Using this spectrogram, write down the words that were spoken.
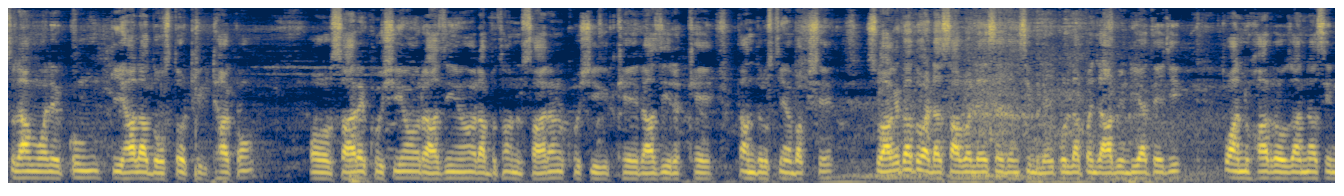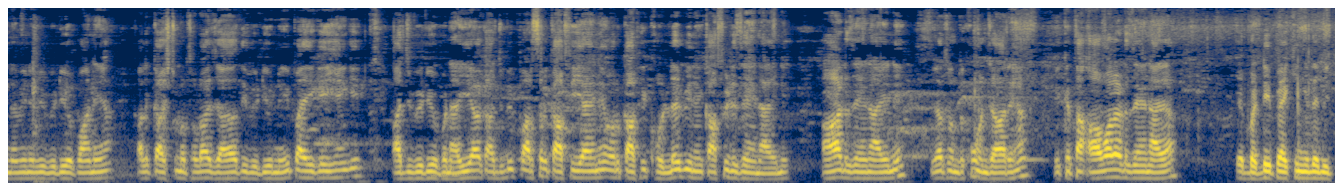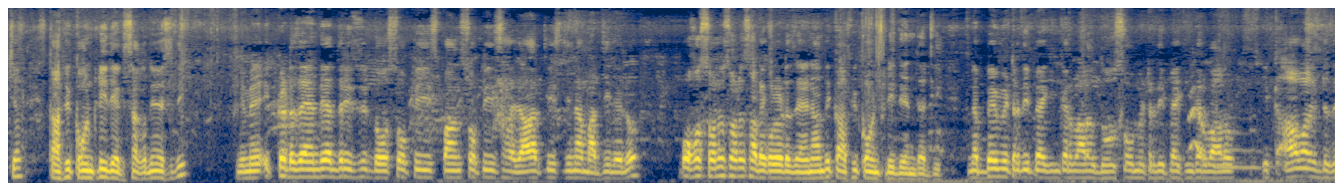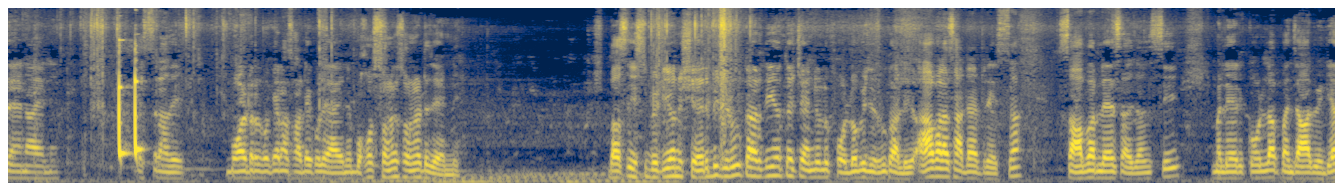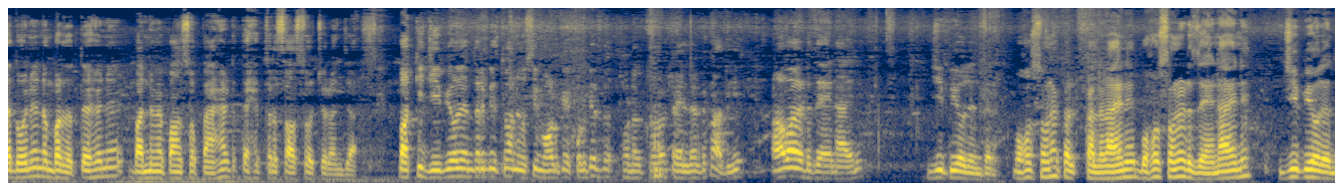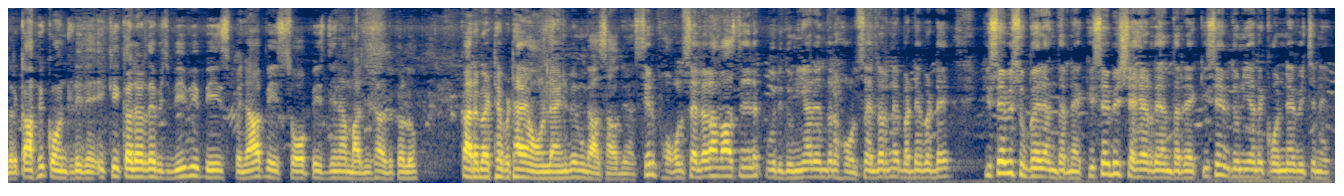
ਅਸਲਾਮੁਅਲੈਕੁਮ ਕੀ ਹਾਲ ਆ ਦੋਸਤੋ? ਠੀਕ ਠਾਕ ਹੋ? ਔਰ ਸਾਰੇ ਖੁਸ਼ੀ ਹੋ ਰਾਜ਼ੀ ਹੋ? ਰੱਬ ਤੁਹਾਨੂੰ ਸਾਰਿਆਂ ਨੂੰ ਖੁਸ਼ੀ ਰੱਖੇ, ਰਾਜ਼ੀ ਰੱਖੇ, ਤੰਦਰੁਸਤੀਆਂ ਬਖਸ਼ੇ। ਸਵਾਗਤ ਆ ਤੁਹਾਡਾ ਸਾਵਲ S agency Malerkotla Punjab India ਤੇ ਜੀ। ਤੁਹਾਨੂੰ ਹਰ ਰੋਜ਼ਾਨਾ ਅਸੀਂ ਨਵੀਂ ਨਵੀਂ ਵੀਡੀਓ ਪਾਣੇ ਆ ਕੱਲ ਕਸਟਮਰ ਥੋੜਾ ਜ਼ਿਆਦਾ ਦੀ ਵੀਡੀਓ ਨਹੀਂ ਪਾਈ ਗਈ ਹੈਗੀ। ਅੱਜ ਵੀਡੀਓ ਬਣਾਈ ਆ। ਅੱਜ ਵੀ ਪਾਰਸਲ ਕਾਫੀ ਆਏ ਨੇ ਔਰ ਕਾਫੀ ਖੋਲੇ ਵੀ ਨੇ, ਕਾਫੀ ਡਿਜ਼ਾਈਨ ਆਏ ਨੇ। ਆਹ ਡਿਜ਼ਾਈਨ ਆਏ ਨੇ, ਜਿਹੜਾ ਤੁਹਾਨੂੰ ਦਿਖਾਉਣ ਜਾ ਰਹੇ। ਹਾਂ ਇੱਕ ਤਾਂ ਆਹ ਵਾਲਾ ਡਿਜ਼ਾਈਨ ਆਇਆ। ਇਹ ਵੱਡੀ ਪੈਕਿੰਗ ਦੇ ਵਿੱਚ। ਕਾਫੀ ਕੁਆਂਟੀਟੀ ਦੇਖ ਸਕਦੇ ਹੋ ਇਸ ਦੀ। ਜਿਵੇਂ ਇੱਕ ਡਿਜ਼ਾਈਨ ਦੇ ਅੰਦਰ ਹੀ ਤੁਸੀਂ 200 ਪੀਸ 500 ਪੀਸ 1000 ਪੀਸ ਜਿੰਨਾ ਮਰਜ਼ੀ ਲੈ ਲਓ। ਬਹੁਤ ਸੋਹਣੇ ਸੋਹਣੇ ਸਾਡੇ ਕੋਲ ਡਿਜ਼ਾਈਨ ਆਉਂਦੇ, ਕਾਫੀ ਕੁਆਂਟੀਟੀ ਦੇ ਅੰਦਰ ਜੀ। 90 ਮੀਟਰ ਦੀ ਪੈਕਿੰਗ ਕਰਵਾ ਲਓ 200 ਮੀਟਰ ਦੀ ਪੈਕਿੰਗ ਕਰਵਾ ਲਓ। ਇੱਕ ਆਹ ਵਾਲੇ ਡਿਜ਼ਾਈਨ ਆਏ ਨੇ। ਇਸ ਤਰ੍ਹਾਂ ਦੇ ਬਾਰਡਰ ਵਗੈਰਾ ਸਾਡੇ ਕੋਲ ਆਏ ਨੇ। ਬਹੁਤ ਸੋਹਣੇ ਸੋਹਣੇ ਡਿਜ਼ਾਈਨ ਨੇ। ਬਸ ਇਸ ਵੀਡੀਓ ਨੂੰ ਸ਼ੇਅਰ ਵੀ ਜਰੂਰ ਕਰ ਦਿਓ ਤੇ ਚੈਨਲ ਨੂੰ ਫੋਲੋ ਵੀ ਜਰੂਰ ਕਰ ਲਿਓ। ਆਹ ਵਾਲਾ ਸਾਡਾ ਐਡਰੈਸ ਆ ਸਾਬਰਲੈਸ ਏਜੰਸੀ ਮਲੇਰਕੋਲਾ ਪੰਜਾਬ ਇੰਡੀਆ ਦੋਨੇ ਨੰਬਰ ਦਿੱਤੇ ਹੋਏ ਨੇ 92565 73754 ਬਾਕੀ ਜੀਪੀਓ ਦੇ ਅੰਦਰ ਵੀ ਤੁਹਾਨੂੰ ਅਸੀਂ ਮੋੜ ਕੇ ਖੋਲ ਕੇ ਥੋੜਾ ਥੋੜਾ ਟ੍ਰੇਲਰ ਦਿਖਾ ਦਈਏ। ਆਹ ਵਾਲਾ ਡਿਜ਼ਾਈਨ ਆਏ ਨੇ ਜੀਪੀਓ ਦੇ ਅੰਦਰ। ਬਹੁਤ ਸੋਹਣੇ ਕਲਰ ਆਏ ਨੇ, ਬਹੁਤ ਸੋਹਣੇ ਡਿਜ਼ਾਈਨ ਆਏ ਨੇ ਜੀਪੀਓ ਦੇ ਅੰਦਰ। ਕਾਫੀ ਕੁਆਂਟੀਟੀ ਦੇ ਇੱਕ ਇੱਕ ਕਲਰ ਦੇ ਵਿੱਚ 20 20 ਪੀਸ 50 ਪੀਸ 100 ਪੀਸ ਜਿੰਨਾ ਮਰਜ਼ੀ ਸਾਡੇ ਕੋਲੋਂ ਘਰ ਬੈਠੇ ਬਿਠਾਏ ਆਨਲਾਈਨ ਵੀ ਮੰਗਾ ਸਕਦੇ ਹਾਂ। ਸਿਰਫ ਹੋਲਸੇਲਰਾਂ ਵਾਸਤੇ ਜਿਹੜੇ ਪੂਰੀ ਦੁਨੀਆ ਦੇ ਅੰਦਰ ਹੋਲਸੇਲਰ ਨੇ ਵੱਡੇ ਵੱਡੇ ਕਿਸੇ ਵੀ ਸੂਬੇ ਦੇ ਅੰਦਰ ਨੇ, ਕਿਸੇ ਵੀ ਸ਼ਹਿਰ ਦੇ ਅੰਦਰ ਨੇ, ਕਿਸੇ ਵੀ ਦੁਨੀਆ ਦੇ ਕੋਨੇ ਵਿੱਚ ਨੇ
